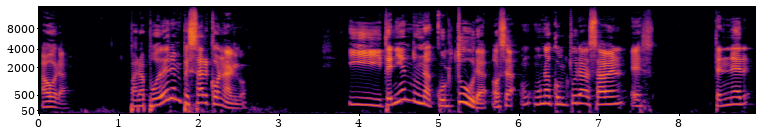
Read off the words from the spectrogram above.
Ahora, para poder empezar con algo, y teniendo una cultura, o sea, una cultura, ¿saben? Es tener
